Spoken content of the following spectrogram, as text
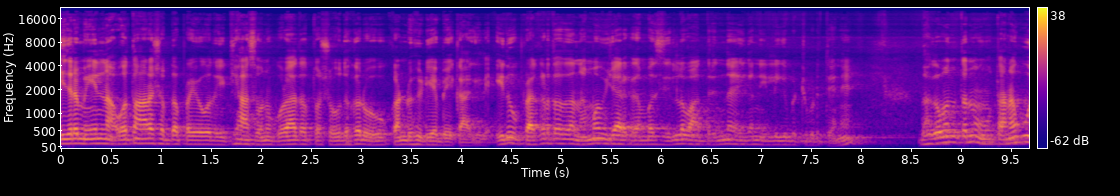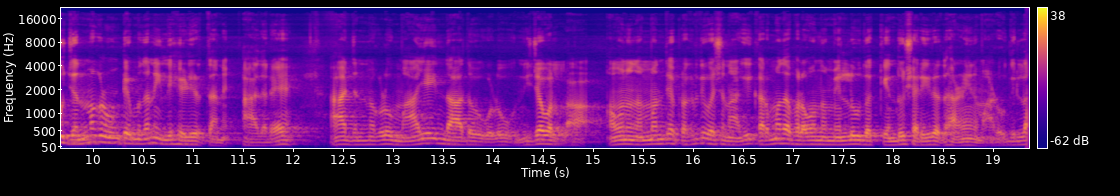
ಇದರ ಮೇಲಿನ ಅವತಾರ ಶಬ್ದ ಪ್ರಯೋಗದ ಇತಿಹಾಸವನ್ನು ಪುರಾತತ್ವ ಶೋಧಕರು ಕಂಡುಹಿಡಿಯಬೇಕಾಗಿದೆ. ಇದು ಪ್ರಕೃತದ ನಮ್ಮ ವಿಚಾರಕ್ಕೆ ಸಂಬಂಧಿಸಿಲ್ಲವಾದ್ದರಿಂದ ಇದನ್ನು ಇಲ್ಲಿಗೆ ಬಿಟ್ಟುಬಿಡ್ತೇನೆ. ಭಗವಂತನು ತನಗೂ ಜನ್ಮಗಳು ಉಂಟೆಂಬುದನ್ನು ಇಲ್ಲಿ ಹೇಳಿರ್ತಾನೆ. ಆದರೆ ಆ ಜನ್ಮಗಳು ಮಾಯೆಯಿಂದ ಆದವುಗಳು ನಿಜವಲ್ಲ. ಅವನು ನಮ್ಮಂತೆ ಪ್ರಕೃತಿವಶನಾಗಿ ಕರ್ಮದ ಫಲವನ್ನು ಮೆಲ್ಲುವುದಕ್ಕೆಂದು ಶರೀರ ಧಾರಣೆ ಮಾಡುವುದಿಲ್ಲ.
